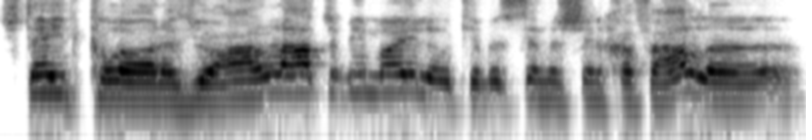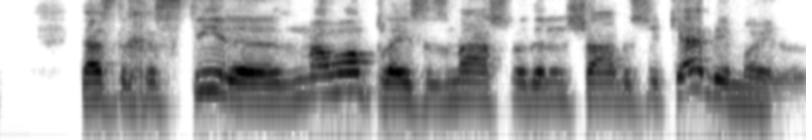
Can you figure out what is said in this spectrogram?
steht klar as you are allowed to be moilel kibesim shin chafala. That's the chestira. My one place is mashma that in Shabbos you can't be moilel.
